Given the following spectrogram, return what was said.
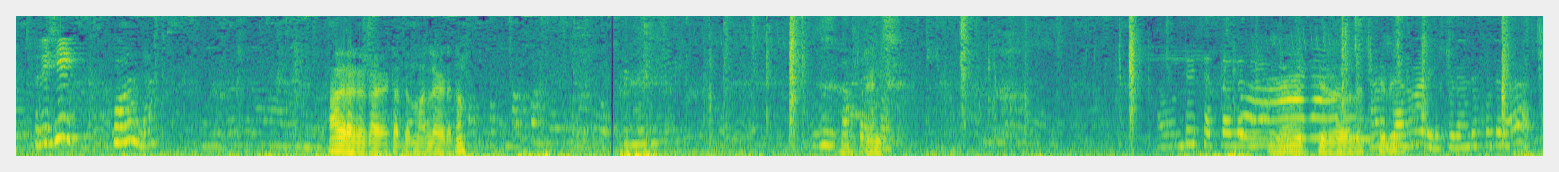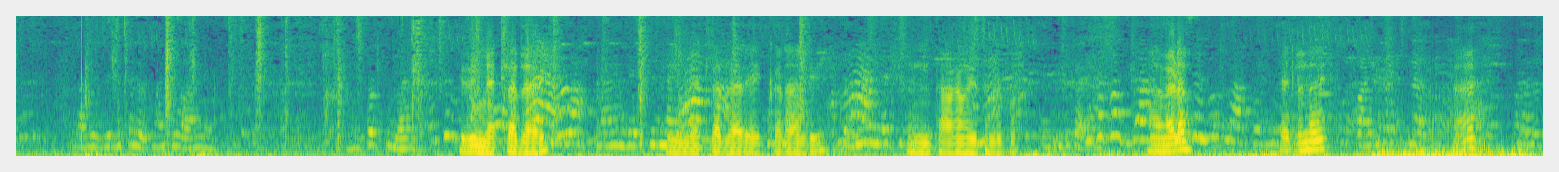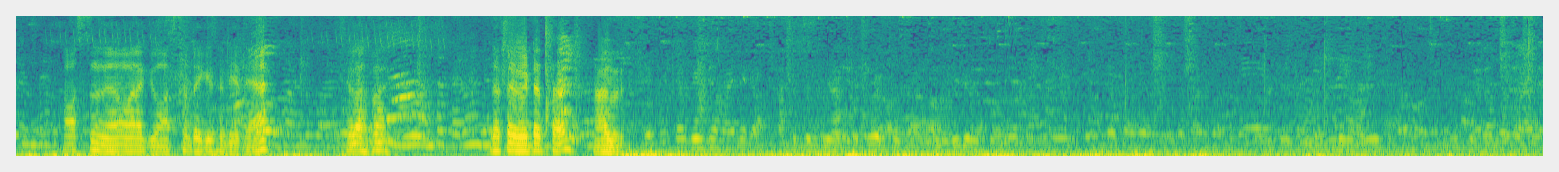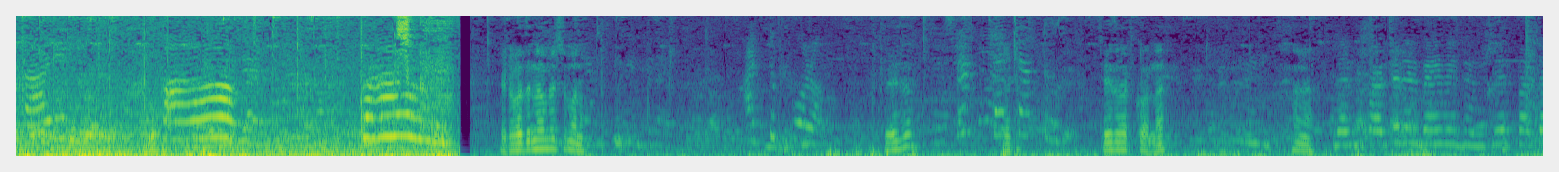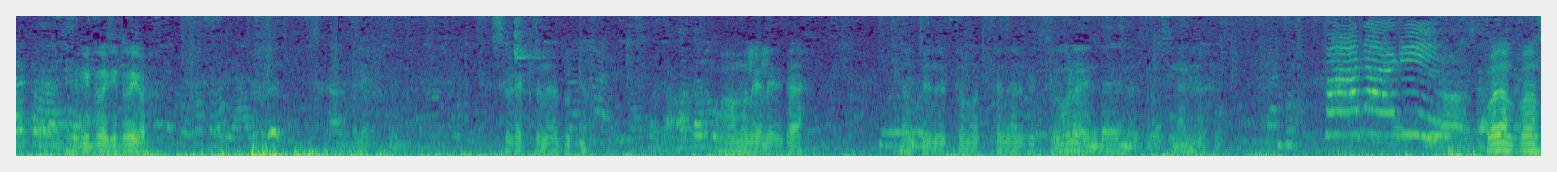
ఆగరాక పెట్టద్దాం మళ్ళీ పెడదాం. ఫ్రెండ్స్. ఇది మెట్ల దారి. ఈ మెట్ల దారి ఎక్కడానికి ఇంత ఆగమవుతుంది ఇప్పుడు. ఆ, మేడం ఎట్లున్నది? ఆ? వస్తుంది మనకి వస్తుంటాయి గీసంటే అయితే ఆ? చలో ఆగురు ఎటు పోతున్నాం రేసి మనం చేదు? చేతి పట్టుకోనా గిట్రా గిట్రా ఇగో. చూడు ఎట్లున్నది గుట్ట. మామూలుగా లేదు? కదా కొంచెం చూస్తే మొత్తం కనిపిస్తుంది. పోదాం పోదాం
